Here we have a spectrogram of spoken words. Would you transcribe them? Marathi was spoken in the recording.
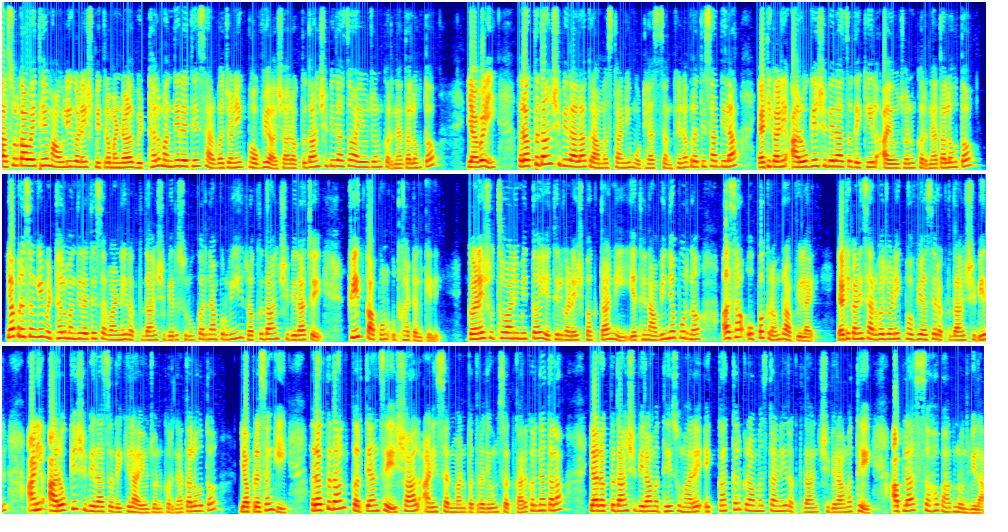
लासूरगाव येथे माऊली गणेश मित्रमंडळ विठ्ठल मंदिर येथे सार्वजनिक भव्य अशा रक्तदान शिबिराचं आयोजन करण्यात आलं होतं. यावेळी रक्तदान शिबिराला ग्रामस्थांनी मोठ्या संख्येनं प्रतिसाद दिला. या ठिकाणी आरोग्य शिबिराचं देखील आयोजन करण्यात आलं होतं. या प्रसंगी विठ्ठल मंदिर येथे सर्वांनी रक्तदान शिबिर सुरू करण्यापूर्वी रक्तदान शिबिराचे फीत कापून उद्घाटन केले. गणेश उत्सवानिमित्त येथील गणेश भक्तांनी येथे नाविन्यपूर्ण असा उपक्रम राबविलाय. या ठिकाणी सार्वजनिक भव्य असे रक्तदान शिबिर आणि आरोग्य शिबिराचं देखील आयोजन करण्यात आलं होतं. या प्रसंगी रक्तदान कर्त्यांचे शाल आणि सन्मानपत्र देऊन सत्कार करण्यात आला. या रक्तदान शिबिरामध्ये सुमारे एकाहत्तर ग्रामस्थांनी रक्तदान शिबिरामध्ये आपला सहभाग नोंदविला.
